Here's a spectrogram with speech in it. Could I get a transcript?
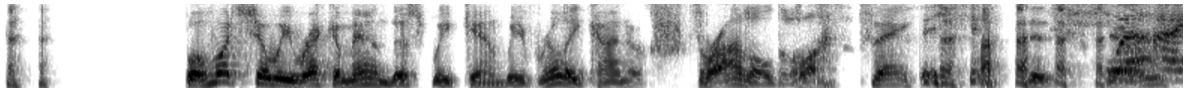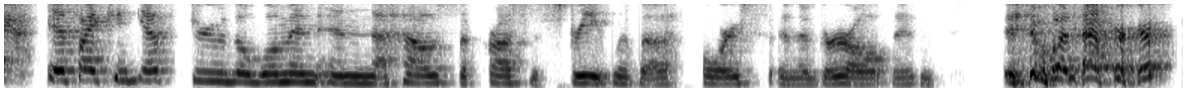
that. Well, what shall we recommend this weekend? We've really kind of throttled a lot of things. on this show. Well, I, if I can get through the woman in the house across the street with a horse and a girl and whatever,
